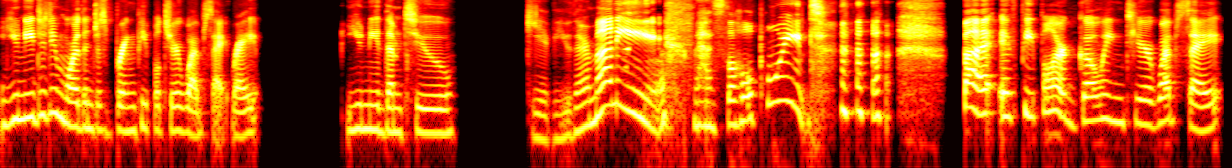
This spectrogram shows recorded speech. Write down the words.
you need to do more than just bring people to your website, right? You need them to give you their money. That's the whole point. but if people are going to your website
